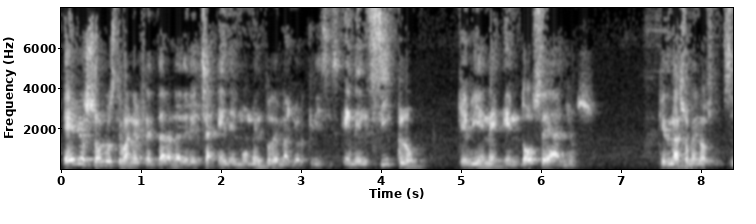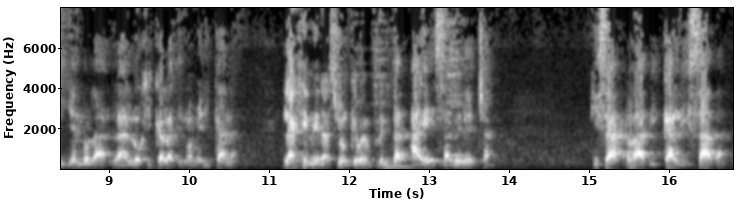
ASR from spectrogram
Ellos son los que van a enfrentar a la derecha en el momento de mayor crisis, en el ciclo que viene en 12 años, que es más o menos siguiendo la, la lógica latinoamericana, la generación que va a enfrentar a esa derecha, quizá radicalizada,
